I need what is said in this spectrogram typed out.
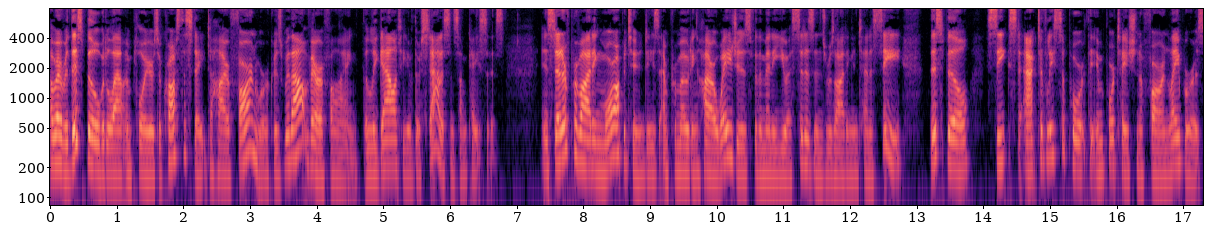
However, this bill would allow employers across the state to hire foreign workers without verifying the legality of their status in some cases. Instead of providing more opportunities and promoting higher wages for the many U.S. citizens residing in Tennessee, this bill seeks to actively support the importation of foreign laborers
